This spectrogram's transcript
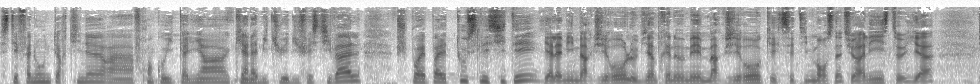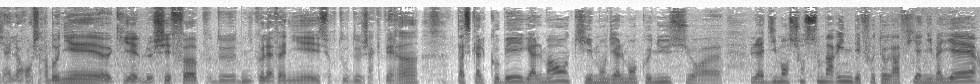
Stefano Untertiner, un franco-italien qui est un habitué du festival. Je ne pourrais pas tous les citer. Il y a l'ami Marc Giraud, le bien prénommé Marc Giraud, qui est cet immense naturaliste. Il y a, Laurent Charbonnier, euh, qui est le chef-op de Nicolas Vanier et surtout de Jacques Perrin. Pascal Cobé également, qui est mondialement connu sur la dimension sous-marine des photographies animalières.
